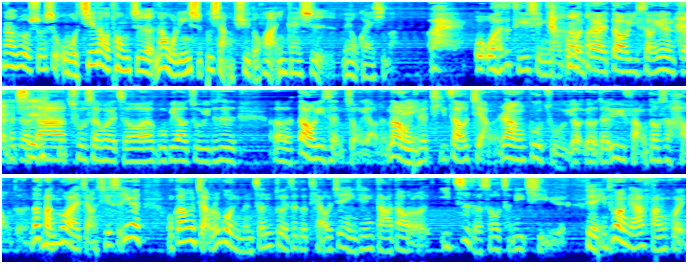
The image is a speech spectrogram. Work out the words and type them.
那如果说是我接到通知了，那我临时不想去的话，应该是没有关系吧？哎，我我还是提醒啊，不管在道义上，因为在那个大家出社会之后，务必要注意，就是。呃，道义是很重要的。那我觉得提早讲，让雇主有有的预防都是好的。那反过来讲，其实因为我刚刚讲，如果你们针对这个条件已经达到了一致的时候成立契约，对，你突然给他反悔，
